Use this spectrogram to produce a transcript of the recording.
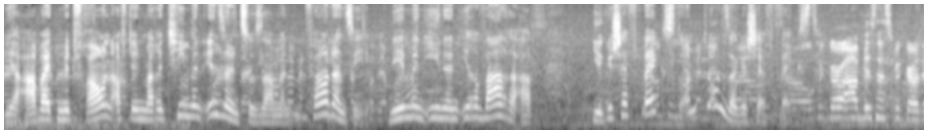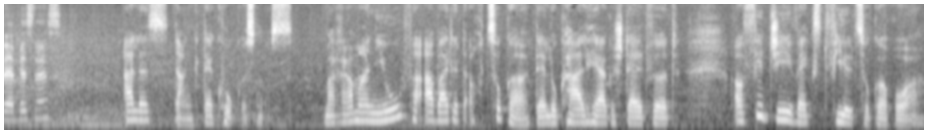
Wir arbeiten mit Frauen auf den maritimen Inseln zusammen, fördern sie, nehmen ihnen ihre Ware ab. Ihr Geschäft wächst und unser Geschäft wächst. Alles dank der Kokosnuss. Marama New verarbeitet auch Zucker, der lokal hergestellt wird. Auf Fidschi wächst viel Zuckerrohr.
